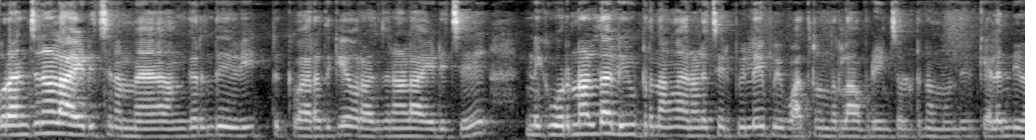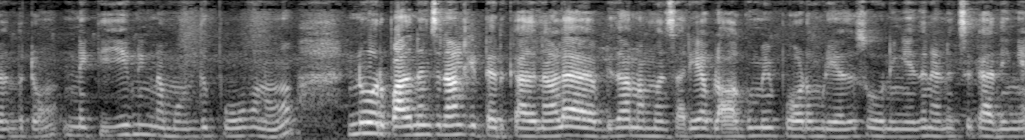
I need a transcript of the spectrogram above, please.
ஒரு அஞ்சு நாள் ஆயிடுச்சு நம்ம அங்கேருந்து வீட்டுக்கு வரதுக்கே ஒரு அஞ்சு நாள் ஆயிடுச்சு. இன்றைக்கி ஒரு நாள் தான் லீவ் இருந்தாங்க அதனால் சரி பிள்ளையை போய் பார்த்துட்டு வந்துடலாம் அப்படின்னு சொல்லிட்டு நம்ம வந்து கிளம்பி வந்துட்டோம். இன்னைக்கு ஈவினிங் நம்ம வந்து போகணும். இன்னும் ஒரு பதினஞ்சு நாள் கிட்ட இருக்கு. அதனால அப்படிதான் நம்ம சரியாக vlog-உமே போட முடியாது. ஸோ நீங்கள் எதுவும் நினச்சிக்காதீங்க.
